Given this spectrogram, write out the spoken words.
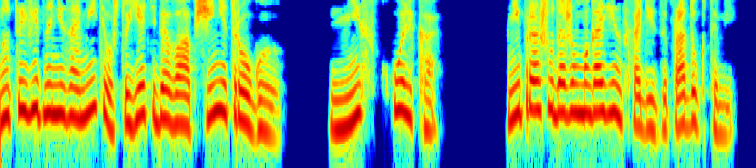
Но ты видно не заметил, что я тебя вообще не трогаю. Нисколько. Не прошу даже в магазин сходить за продуктами.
